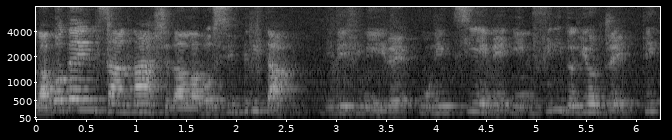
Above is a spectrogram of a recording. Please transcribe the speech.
La potenza nasce dalla possibilità di definire un insieme infinito di oggetti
